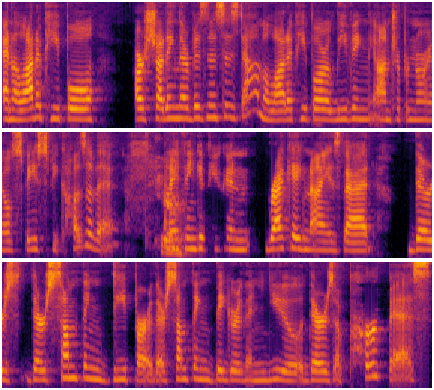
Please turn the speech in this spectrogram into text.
And a lot of people are shutting their businesses down. A lot of people are leaving the entrepreneurial space because of it. Sure. And I think if you can recognize that there's there's something deeper, there's something bigger than you, there's a purpose,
